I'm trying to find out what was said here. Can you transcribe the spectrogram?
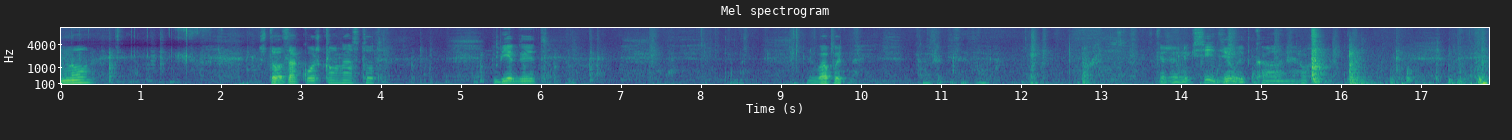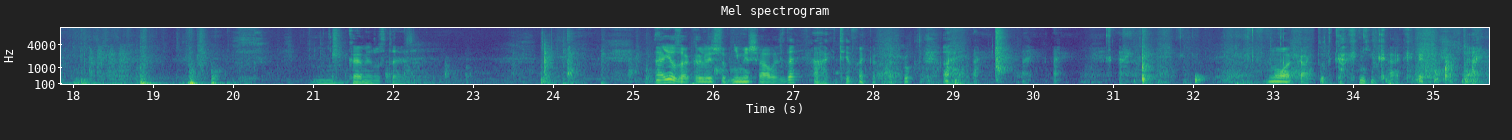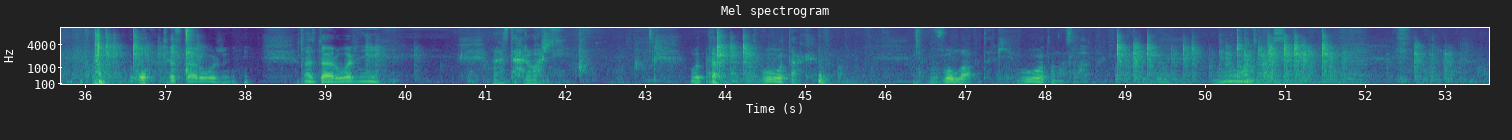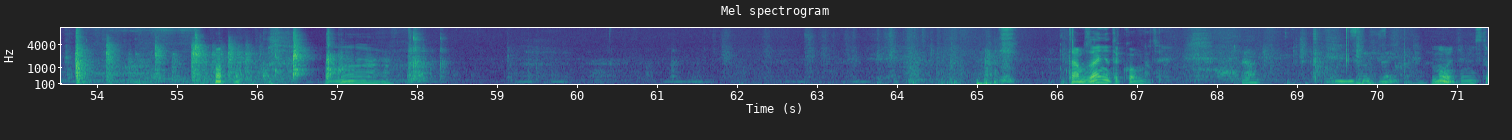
Ну, что за кошка у нас тут бегает? Любопытно. Скажи, Алексей делает камеру. Камеру ставит. А ее закрыли, чтобы не мешалось, да? Ай, ты моя хорошая. Ай, ай, ай, ай. Ну а как тут как-никак? Ай. О, ты осторожней. Осторожней. Осторожней. Вот так. Вот так. Во лапы такие. Вот у нас лапы. Вот у нас. Там занята комната. Там? Ну, один инструмент.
